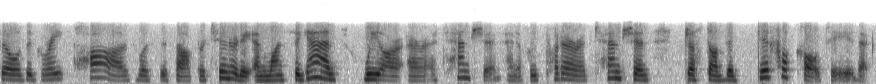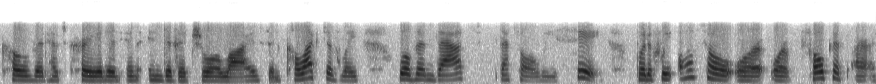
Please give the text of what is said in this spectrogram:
so the great pause was this opportunity. And once again, we are our attention. And if we put our attention just on the difficulty that COVID has created in individual lives and collectively, well, then that's, that's all we see. But if we also or, or focus our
